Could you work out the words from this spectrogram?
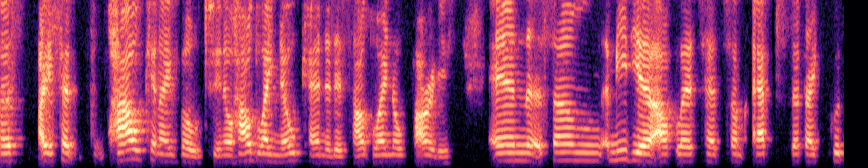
uh, I said, how can I vote? You know, how do I know candidates? How do I know parties? And some media outlets had some apps that I could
